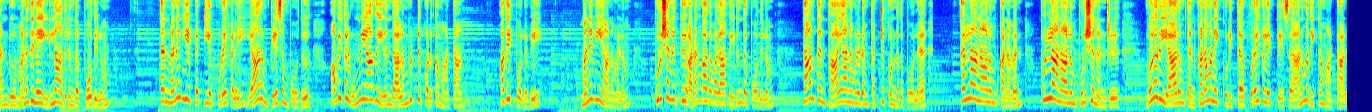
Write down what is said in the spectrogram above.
அன்பு மனதிலே இல்லாதிருந்த போதிலும் தன் மனைவியை பற்றிய குறைகளை யாரும் பேசும்போது அவைகள் உண்மையாக இருந்தாலும் விட்டு கொடுக்க மாட்டான். அதைப் போலவே மனைவியானவளும் புருஷனுக்கு அடங்காதவளாக இருந்த போதிலும் தான் தன் தாயானவளிடம் கற்றுக்கொண்டது போல கல்லானாலும் கணவன் புல்லானாலும் புருஷன் என்று வேறு யாரும் தன் கணவனை குறித்த குறைகளை பேச அனுமதிக்க மாட்டாள்.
